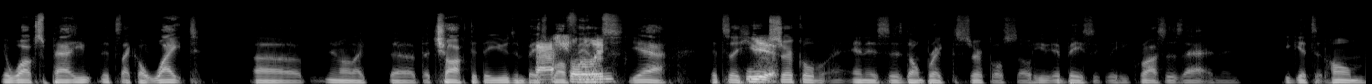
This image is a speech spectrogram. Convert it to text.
it walks past you, it's like a white, uh, you know, like the the chalk that they use in baseball Ashland. fields. Yeah, it's a huge Yeah. circle, and it says "Don't break the circle." So he it basically he crosses that, and then he gets it home,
